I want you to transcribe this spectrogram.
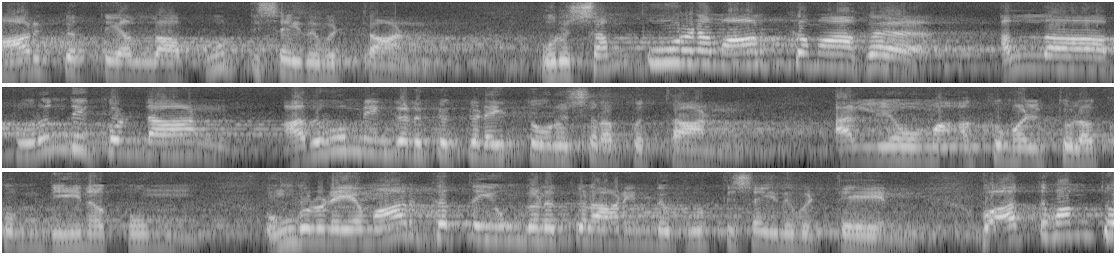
மார்க்கத்தை அல்லாஹ் பூர்த்தி செய்து விட்டான். ஒரு சம்பூர்ண மார்க்கமாக அல்லாஹ் பொருந்தி கொண்டான். அதுவும் எங்களுக்கு கிடைத்த ஒரு சிறப்பு தான் அல்யோமா அக்குமல் துலக்கும் தீனக்கும் உங்களுடைய மார்க்கத்தை உங்களுக்கு நான் இன்று பூர்த்தி செய்து விட்டேன். வாத்துமம்து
